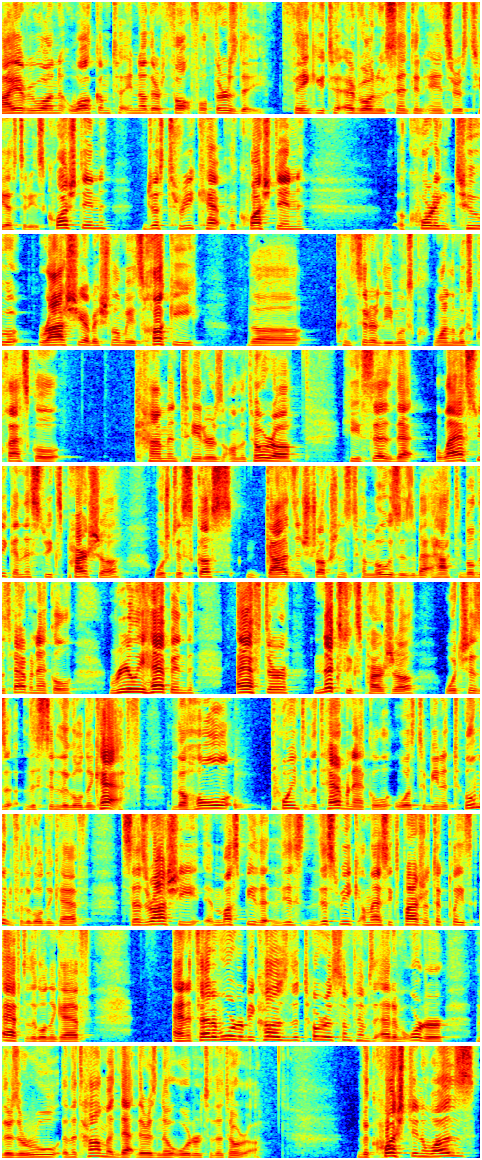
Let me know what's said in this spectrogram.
Hi, everyone. Welcome to another Thoughtful Thursday. Thank you to everyone who sent in answers to yesterday's question. Just to recap the question, according to Rashi, Rabbi Shlomo Yitzchaki, the considered the most one of the most classical commentators on the Torah, he says that last week and this week's parsha, which discuss God's instructions to Moses about how to build the tabernacle, really happened after next week's parsha, which is the sin of the golden calf. The whole point of the tabernacle was to be an atonement for the golden calf. Says Rashi, it must be that this this week and last week's parsha took place after the golden calf, and it's out of order because the Torah is sometimes out of order. There's a rule in the Talmud that there is no order to the Torah. The question was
